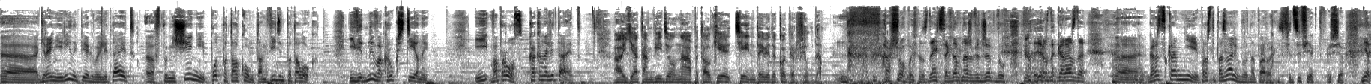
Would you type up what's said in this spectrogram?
э, героиня Ирины Пеговой летает э, в помещении под потолком. Там виден потолок. И видны вокруг стены. И вопрос, как она летает? А я там видел на потолке тень Дэвида Копперфилда. Хорошо бы. Знаете, тогда бы наш бюджет был, наверное, гораздо, э, гораздо скромнее. Просто позвали бы на пару спецэффектов и все. Нет,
